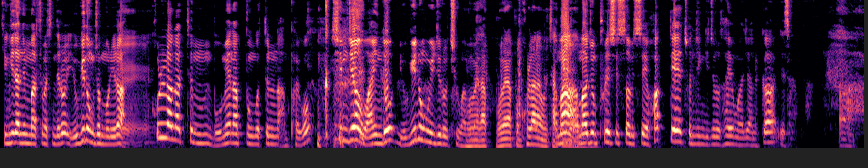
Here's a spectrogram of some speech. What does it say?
김 기자님 말씀하신 대로 유기농 전문이라 예. 콜라 같은 몸에 나쁜 것들은 안 팔고 심지어 와인도 유기농 위주로 취급합니다. 몸에, 나, 몸에 나쁜 콜라는 우리 아마 아마존 프레시 서비스의 확대 전진 기지로 사용하지 않을까 예상합니다. 그러니까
